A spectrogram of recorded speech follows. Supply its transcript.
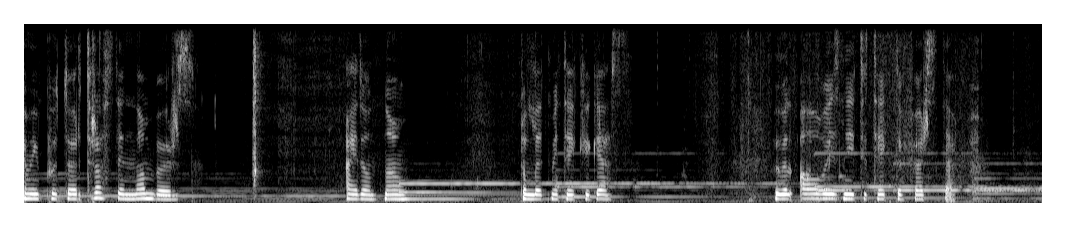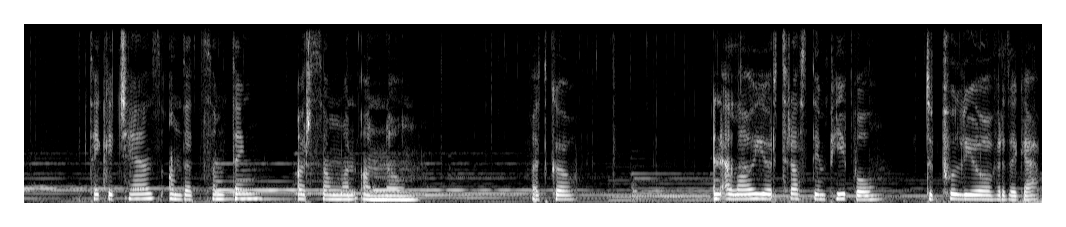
Can we put our trust in numbers? I don't know. But let me take a guess. We will always need to take the first step. Take a chance on that something or someone unknown. Let go. And allow your trust in people to pull you over the gap.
